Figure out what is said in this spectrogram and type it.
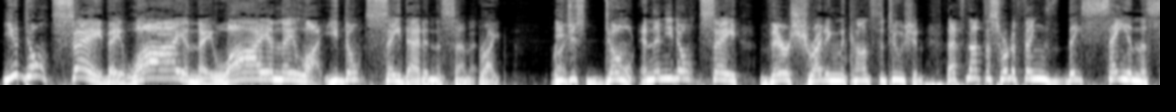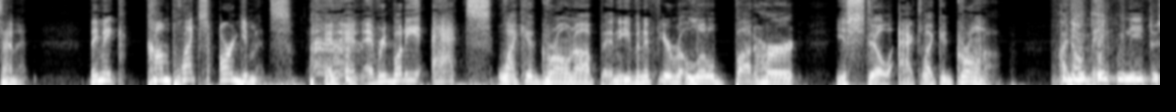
you don't say they lie and they lie and they lie. You don't say that in the Senate. Right. You just don't. And then you don't say they're shredding the Constitution. That's not the sort of things they say in the Senate. They make complex arguments. and and everybody acts like a grown up, and even if you're a little butthurt, you still act like a grown up. I don't think we need to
